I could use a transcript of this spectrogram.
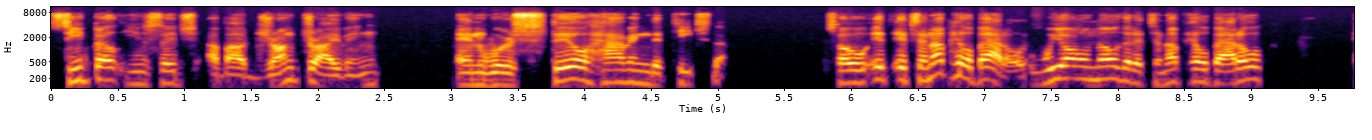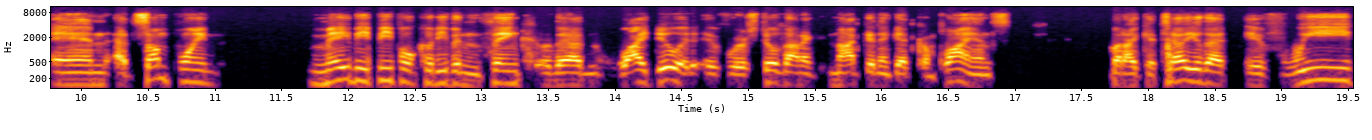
seatbelt usage, about drunk driving, and we're still having to teach them. So it, it's an uphill battle. We all know that it's an uphill battle and at some point, maybe people could even think that why do it if we're still not not going to get compliance. But I could tell you that if we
